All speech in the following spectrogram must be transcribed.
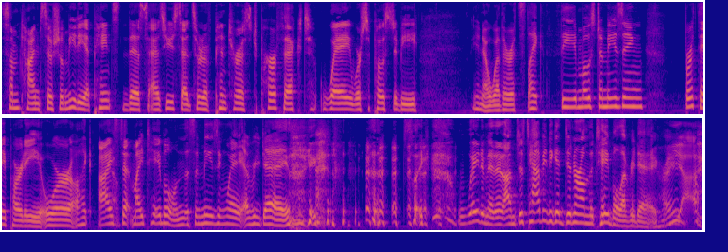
sometimes social media paints this as you said sort of Pinterest perfect way we're supposed to be you know whether it's like the most amazing birthday party or like I set my table in this amazing way every day. Like it's like wait a minute I'm just happy to get dinner on the table every day right? Yeah.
